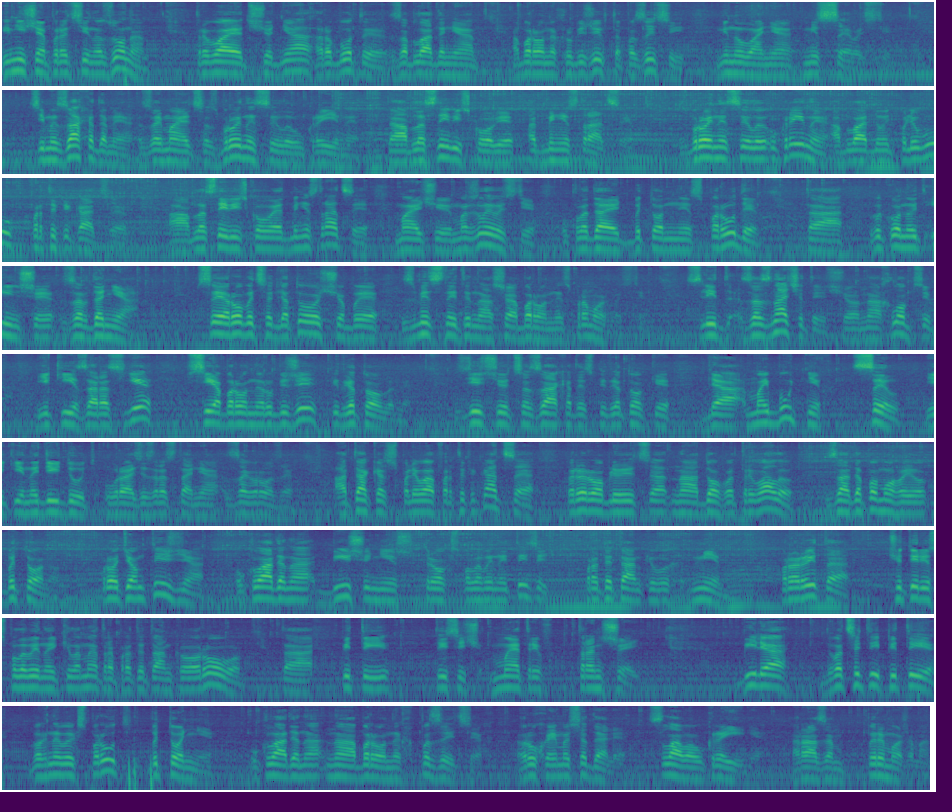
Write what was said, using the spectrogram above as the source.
Північна операційна зона триває щодня роботи з обладнання оборонних рубежів та позицій мінування місцевості. Цими заходами займаються Збройні Сили України та обласні військові адміністрації. Збройні сили України обладнують польову фортифікацію, а обласні військові адміністрації, маючи можливості, укладають бетонні споруди та виконують інші завдання. Все робиться для того, щоб зміцнити наші оборонні спроможності. Слід зазначити, що на хлопців, які зараз є, всі оборонні рубежі підготовлені. Здійснюються заходи з підготовки для майбутніх сил, які надійдуть у разі зростання загрози. А також польова фортифікація перероблюється на довготривалу за допомогою бетону. Протягом тижня укладено більше ніж 3,5 тисяч протитанкових мін. Прорито 4,5 кілометра протитанкового рову та 5 тисяч метрів траншей. Біля 25 вогневих споруд бетонні укладено на оборонних позиціях. Рухаємося далі. Слава Україні! Разом переможемо!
